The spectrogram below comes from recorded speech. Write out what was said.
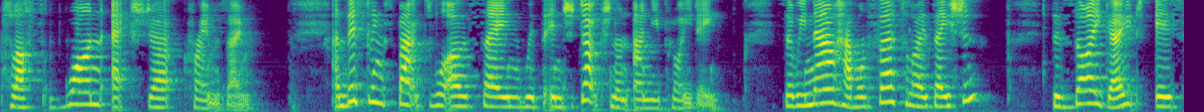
plus one extra chromosome. And this links back to what I was saying with the introduction on aneuploidy. So we now have on fertilization, the zygote is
